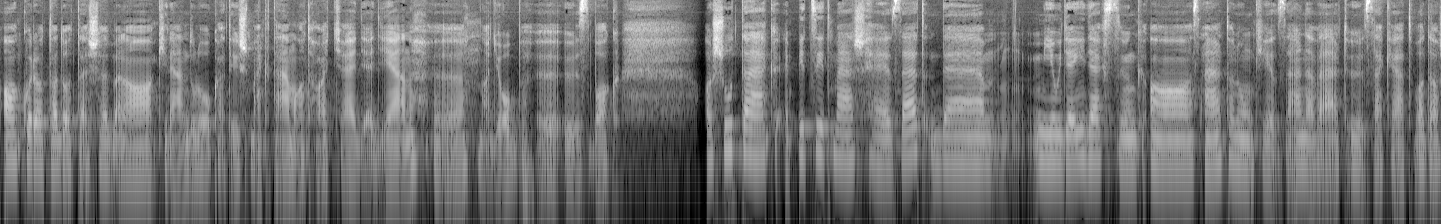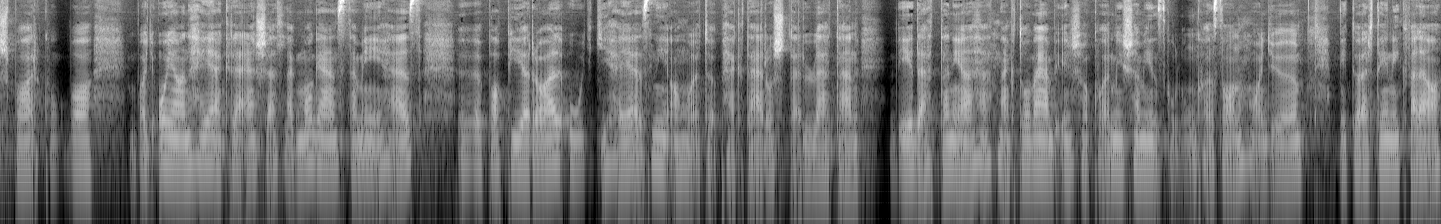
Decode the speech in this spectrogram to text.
akkor ott adott esetben a kirándulókat is megtámadhatja egy-egy ilyen ö, nagyobb ö, őszbak. A suták egy picit más helyzet, de mi ugye igyekszünk az általunk kézzel nevelt őzeket vadasparkokba, vagy olyan helyekre esetleg magánszemélyhez papírral úgy kihelyezni, ahol több hektáros területen védetten élhetnek tovább, és akkor mi sem izgulunk azon, hogy mi történik vele a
